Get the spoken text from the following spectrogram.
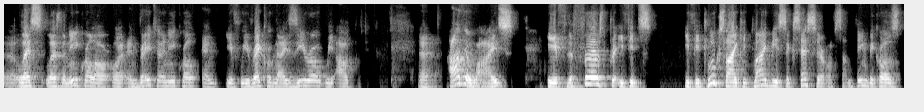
less, less than equal or, or, and greater than equal. And if we recognize zero, we output otherwise, if the first, if it's, if it looks like it might be a successor of something because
